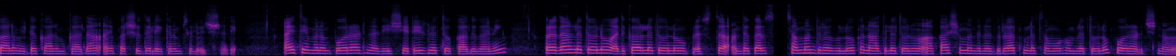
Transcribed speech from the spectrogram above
కాలం యుద్ధకాలం కాదా అని పరిశుద్ధ లేఖనం సెలవిచ్చినది. అయితే మనం పోరాడినది శరీరులతో కాదు కానీ ప్రధానులతోనూ అధికారులతోనూ ప్రస్తుత అంధకార సంబంధులకు లోకనాథులతోనూ ఆకాశమందున దురాత్మల సమూహములతోనూ పోరాడుచున్నాము.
